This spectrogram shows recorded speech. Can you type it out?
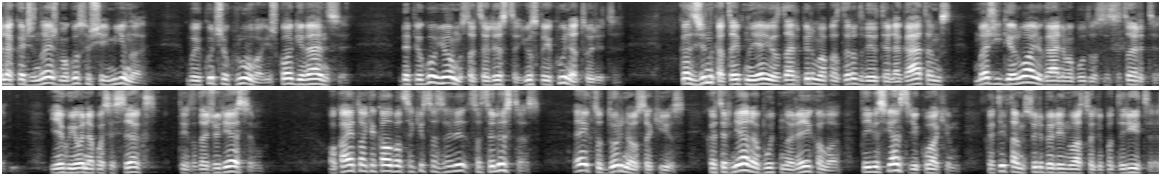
Ale, kad žinai, žmogus su šeimyna, vaikučių krūva, iš ko gyvensi, Be pigų jums, socialistai, jūs vaikų neturite. Kas žin, kad taip nuėjus dar pirmą pas darbdavių delegatams, mažai geruoju galima būtų susitarti. Jeigu jau nepasiseks, tai tada žiūrėsim. O ką į tokį kalbą atsakys socialistas? Eik tu durniau sakys, kad ir nėra būtino reikalo, tai vis vien streikuokim, kad tik tam siurbeliai nuostolį padaryti.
